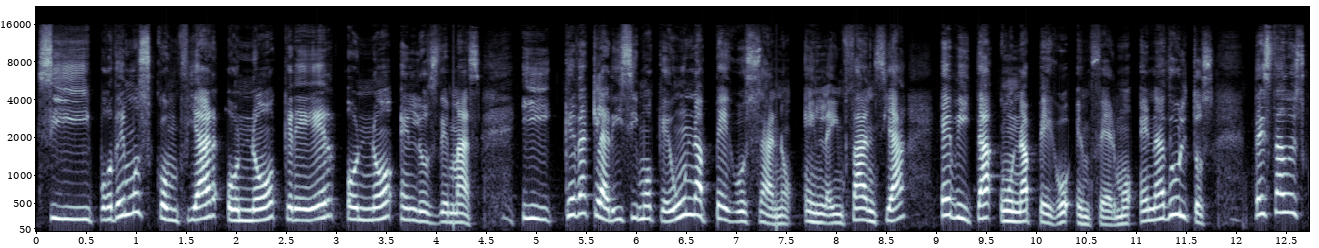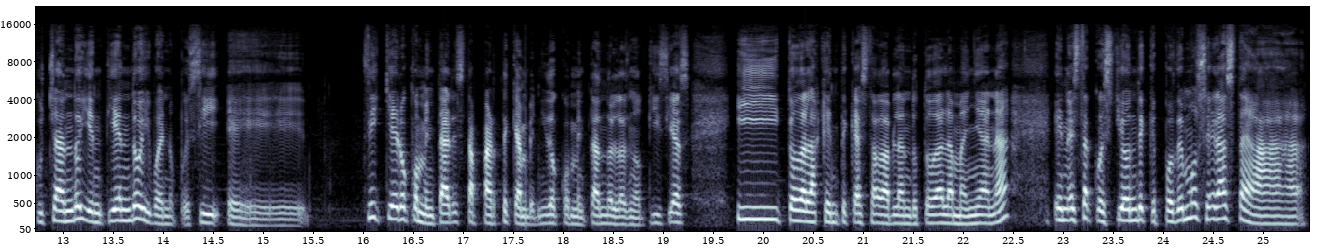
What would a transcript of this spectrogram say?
si podemos confiar o no, creer o no en los demás. Y queda clarísimo que un apego sano en la infancia evita un apego enfermo en adultos. Te he estado escuchando y entiendo y bueno, pues sí, eh, sí quiero comentar esta parte que han venido comentando las noticias y toda la gente que ha estado hablando toda la mañana en esta cuestión de que podemos ser hasta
